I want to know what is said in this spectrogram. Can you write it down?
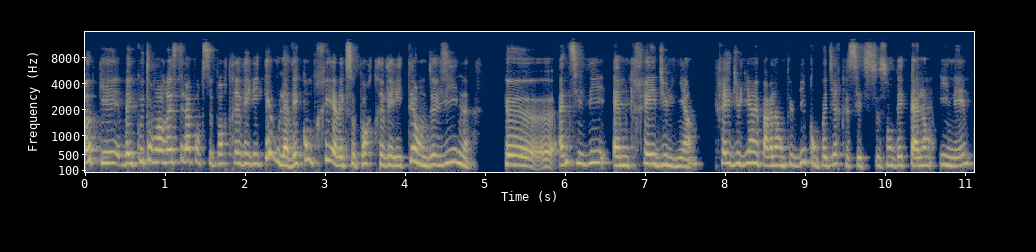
Ok, bah, écoute, on va rester là pour ce portrait vérité. Vous l'avez compris, avec ce portrait vérité, on devine que euh, Anne-Sylvie aime créer du lien. Créer du lien et parler en public, on peut dire que ce sont des talents innés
